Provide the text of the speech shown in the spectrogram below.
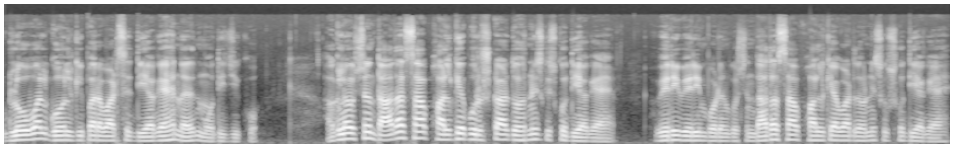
ग्लोबल गोलकीपर अवार्ड से दिया गया है नरेंद्र मोदी जी को। अगला क्वेश्चन दादा साहब फाल्के पुरस्कार दो किसको दिया गया है? वेरी वेरी इंपॉर्टेंट क्वेश्चन दादा साहब फाल्के अवार्ड दो किसको दिया गया है?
